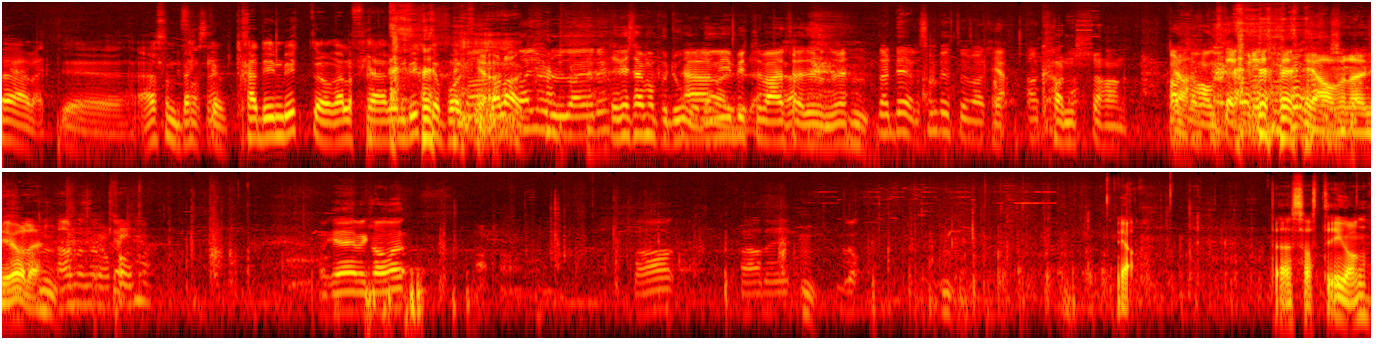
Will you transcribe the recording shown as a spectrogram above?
Nei, Jeg vet ikke. Jeg er sånn backup. Tredje innbytter eller fjerde innbytter på et Hva fotballag. gjør du da, Erik? Det er hvis jeg må på do. Ja, da vi er bytter det. hver tredje runde. Det er dere som bytter hver fall? Ok. Kanskje han. Kanskje han stepper ja, men han gjør det. Ja, men ok. OK, er vi klare? Klar, ferdig, gå. Ja. Der satte de i gang.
